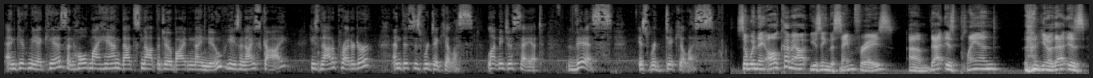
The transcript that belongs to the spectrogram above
and give me a kiss and hold my hand, that's not the Joe Biden I knew. He's a nice guy. He's not a predator, and this is ridiculous. Let me just say it. This is ridiculous. So when they all come out using the same phrase, um, that is planned. you know, that is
